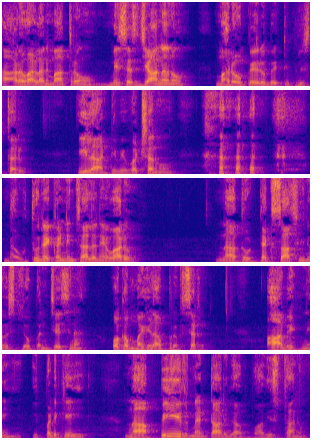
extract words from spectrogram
ఆడవాళ్ళని మాత్రం మిస్సెస్ జాన్ అనో మరో పేరు పెట్టి పిలుస్తారు. ఇలాంటి వివక్షను నవ్వుతూనే ఖండించాలనేవారు నాతో టెక్సాస్ యూనివర్సిటీలో పనిచేసిన ఒక మహిళా ప్రొఫెసర్. ఆవిడ్ని ఇప్పటికీ నా పీర్ మెంటార్గా భావిస్తాను.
